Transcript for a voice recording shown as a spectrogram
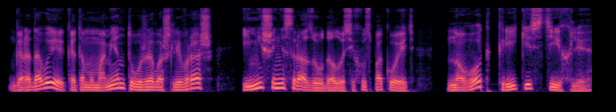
Городовые к этому моменту уже вошли в раж, и Мише не сразу удалось их успокоить. Но вот крики стихли.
